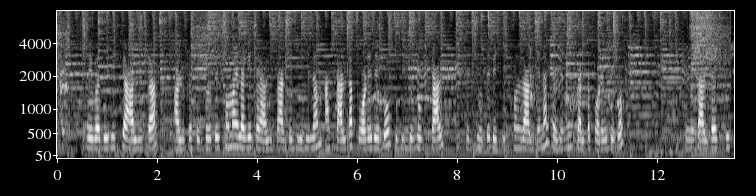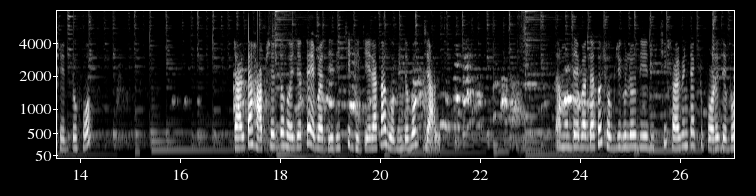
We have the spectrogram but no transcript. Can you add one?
তো এবার দিয়ে দিচ্ছি আলুটা। আলুটা সেদ্ধ হতে সময় লাগে, তাই আলুটা আগে দিয়ে দিলাম। আর চালটা পরে দেব, গোবিন্দভোগ চাল। সেদ্ধ হতে বেশিক্ষণ লাগবে না, তাই জন্য চালটা পরেই দেবো। এবার ডালটা একটু সেদ্ধ হোক। ডালটা হাফ সেদ্ধ হয়ে যেতে এবার দিয়ে দিচ্ছি ভিজিয়ে রাখা গোবিন্দভোগ চাল। তার মধ্যে এবার দেখো সবজিগুলোও দিয়ে দিচ্ছি, সয়াবিনটা একটু পরে দেব।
